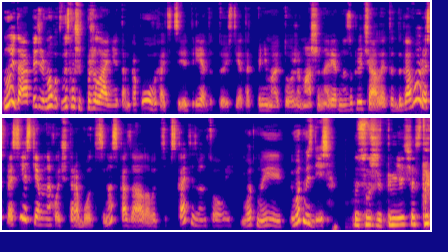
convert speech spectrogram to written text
ну и да, опять же, могут выслушать пожелания, там, какого вы хотите ретреда. То есть, я так понимаю, тоже Маша, наверное, заключала этот договор и спросили, с кем она хочет работать. Она сказала, вот с Катей Звонцовой. Вот мы, вот мы здесь. Ну, слушай, ты мне сейчас так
